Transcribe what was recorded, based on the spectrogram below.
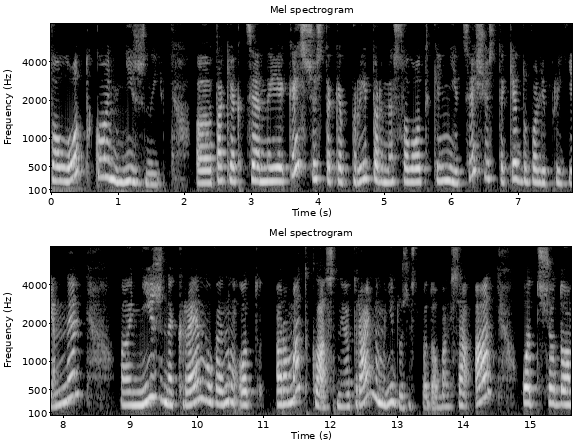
солодко-ніжний. Так як це не якесь щось таке приторне, солодке, ні, це щось таке доволі приємне, ніжне, кремове. Ну, от аромат класний, от реально мені дуже сподобався. А от щодо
